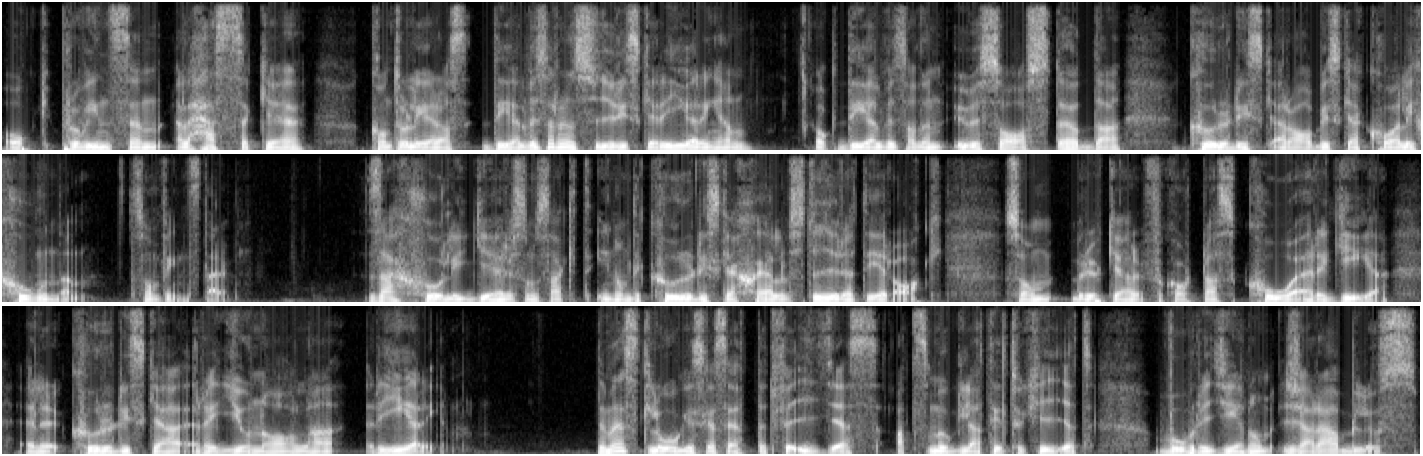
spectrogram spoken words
och provinsen el-Hassake kontrolleras delvis av den syriska regeringen och delvis av den USA-stödda kurdisk-arabiska koalitionen som finns där. Zacho ligger som sagt inom det kurdiska självstyret i Irak som brukar förkortas KRG eller kurdiska regionala regeringen. Det mest logiska sättet för IS att smuggla till Turkiet vore genom Jarablus.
